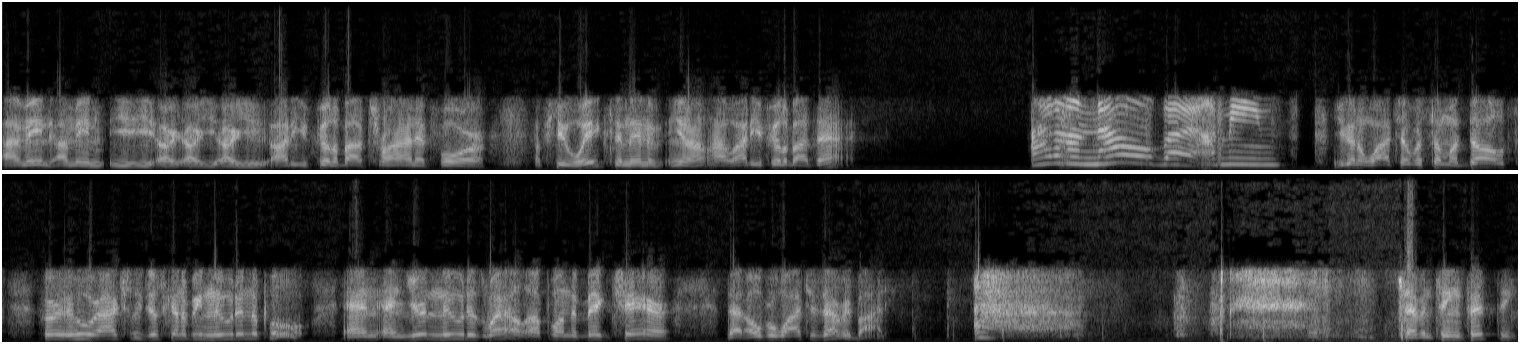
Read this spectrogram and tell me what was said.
I mean, I mean, you, are, are you are you? How do you feel about trying it for a few weeks, and then you know, how, how do you feel about that? I don't know, but I mean, you're going to watch over some adults who who are actually just going to be nude in the pool, and and you're nude as well up on the big chair that overwatches everybody. Seventeen fifty.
